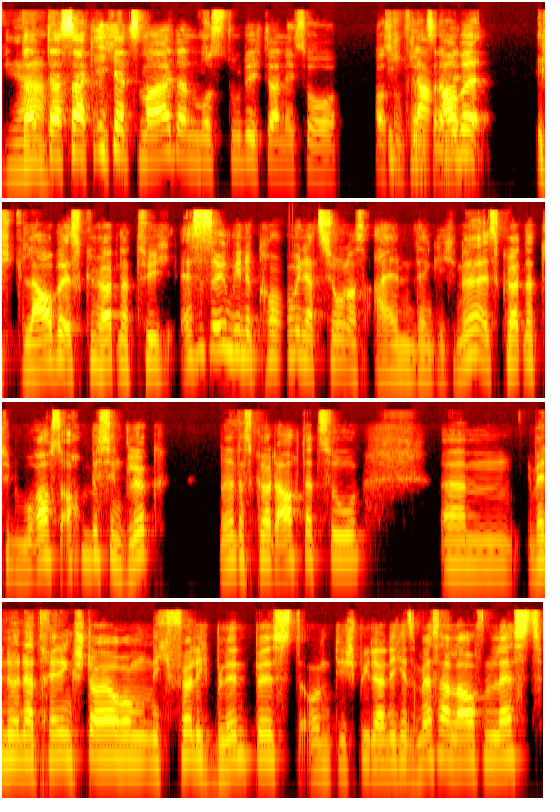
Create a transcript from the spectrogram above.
ja. da, das sag ich jetzt mal, dann musst du dich da nicht so aus dem ich Fenster glaube, legen. Ich glaube, es gehört natürlich, es ist irgendwie eine Kombination aus allem, denke ich. Ne? Es gehört natürlich, du brauchst auch ein bisschen Glück. Ne? Das gehört auch dazu. Ähm, wenn du in der Trainingssteuerung nicht völlig blind bist und die Spieler nicht ins Messer laufen lässt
